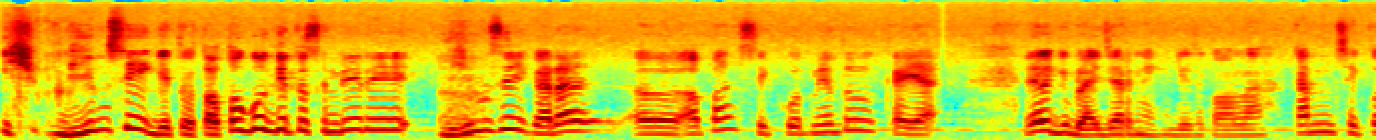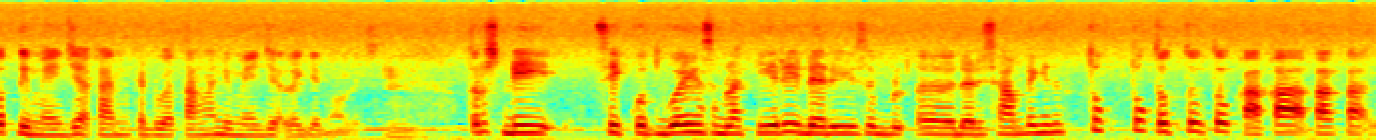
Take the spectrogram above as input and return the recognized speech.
ih diem sih gitu. Toto gue gitu sendiri. Diem sih karena eh, apa sikutnya tuh kayak ini lagi belajar nih di sekolah. Kan sikut di meja kan kedua tangan di meja lagi nulis. Hmm. terus di sikut gue yang sebelah kiri dari sebel- eh, dari samping itu tuk tuk tuk tuk tuk kakak kakak.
